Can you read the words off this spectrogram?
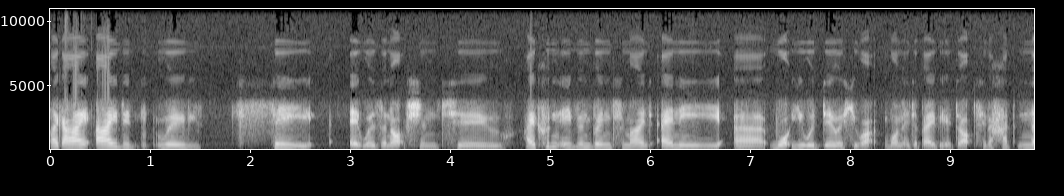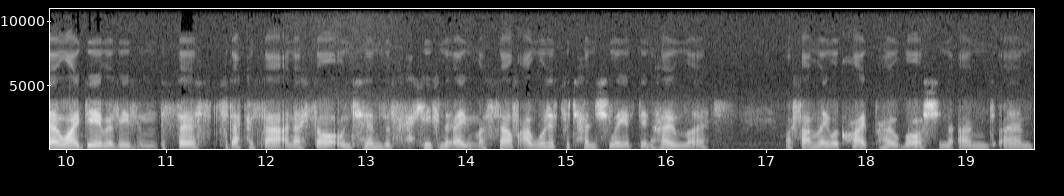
Like I, I didn't really see it was an option to. I couldn't even bring to mind any uh, what you would do if you wanted a baby adopted. I had no idea of even the first step of that, and I thought, in terms of keeping the baby myself, I would have potentially have been homeless, my family were quite pro-abortion and um,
